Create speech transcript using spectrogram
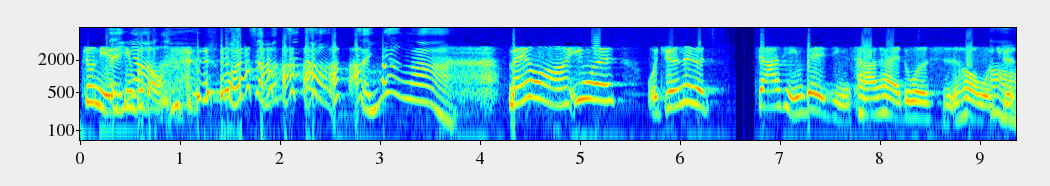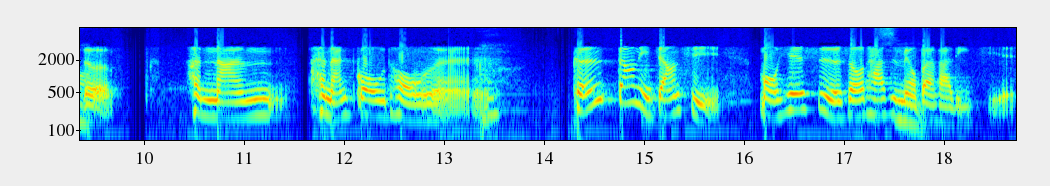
就你也听不懂，我怎么知道怎样啦？没有啊，因为我觉得那个家庭背景差太多的时候，我觉得很难很难沟通哎。可能当你讲起某些事的时候，他是没有办法理解。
